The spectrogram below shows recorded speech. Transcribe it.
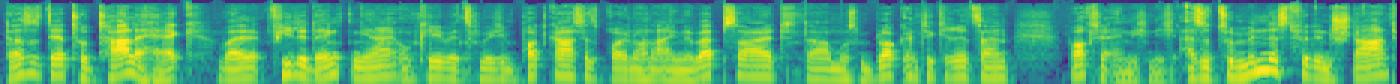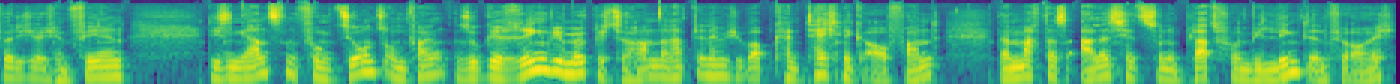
Das ist der totale Hack, weil viele denken ja, okay, jetzt möchte ich einen Podcast, jetzt brauche ich noch eine eigene Website, da muss ein Blog integriert sein. Braucht ihr eigentlich nicht. Also zumindest für den Start würde ich euch empfehlen, diesen ganzen Funktionsumfang so gering wie möglich zu haben. Dann habt ihr nämlich überhaupt keinen Technikaufwand. Dann macht das alles jetzt so eine Plattform wie LinkedIn für euch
